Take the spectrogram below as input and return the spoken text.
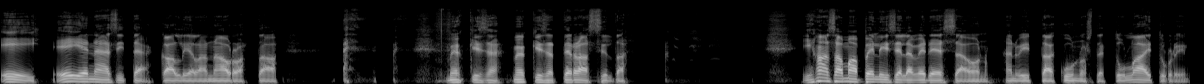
Ei, ei enää sitä. Kalliala naurattaa mökkinsä, mökkinsä terassilta. Ihan sama peli siellä vedessä on. Hän viittaa kunnostettuun laituriin.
